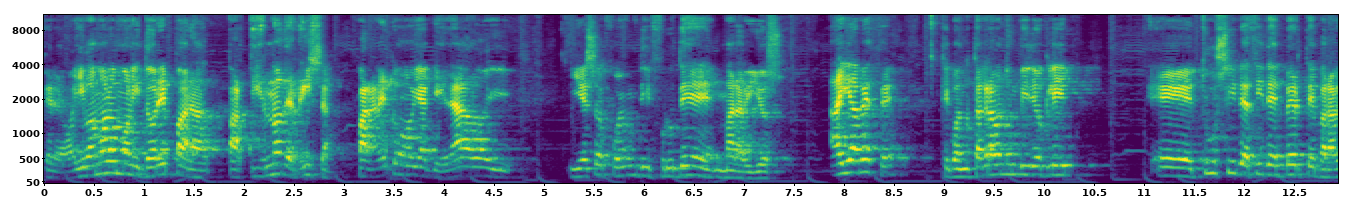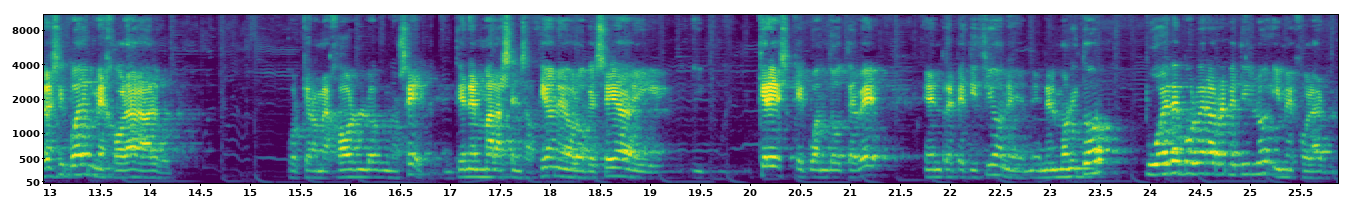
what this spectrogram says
pero íbamos a los monitores para partirnos de risa, para ver cómo había quedado y, y eso fue un disfrute maravilloso. Hay a veces que cuando estás grabando un videoclip, eh, tú sí decides verte para ver si puedes mejorar algo porque a lo mejor, no sé, tienes malas sensaciones o lo que sea y, crees que cuando te ves en repetición en, el monitor, puedes volver a repetirlo y mejorarlo.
